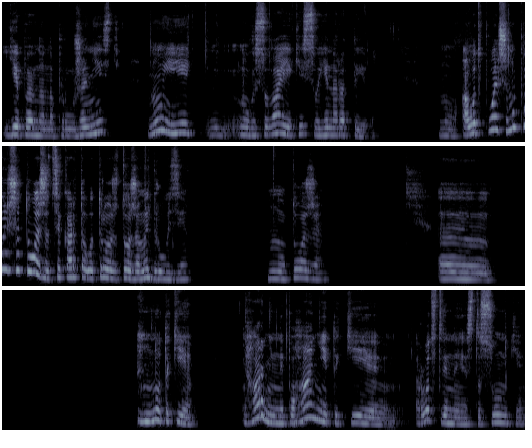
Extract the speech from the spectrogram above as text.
є певна напруженість, ну і ну, висуває якісь свої наративи. Ну, а от Польща, ну, Польща теж, це карта, от теж, теж ми друзі. Ну, теж. Е, ну, такі гарні, непогані, такі родственні стосунки.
